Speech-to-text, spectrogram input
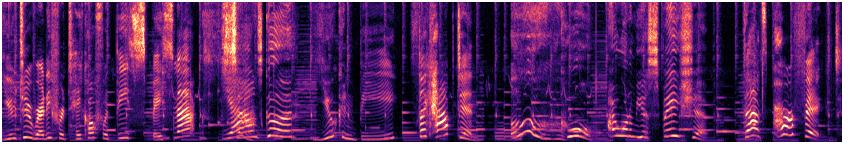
You two ready for takeoff with these space snacks? Yeah. Sounds good. You can be the captain. Ooh. Cool. I want to be a spaceship. That's perfect.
